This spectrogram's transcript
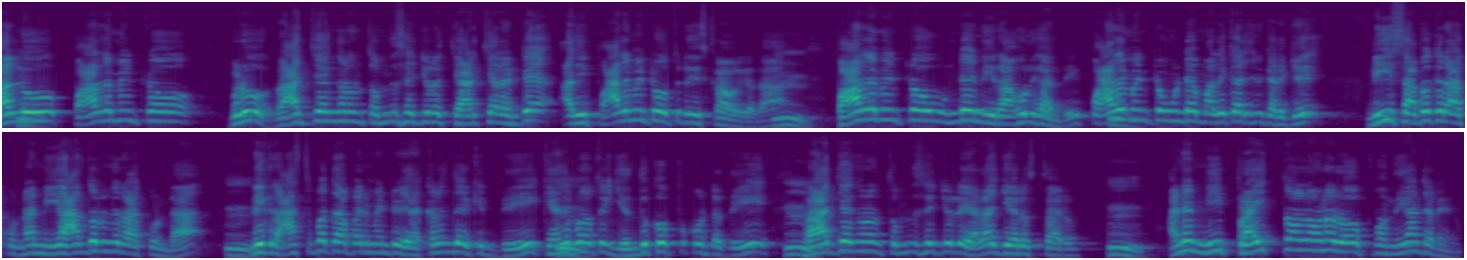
వాళ్ళు పార్లమెంట్లో ఇప్పుడు రాజ్యాంగం తొమ్మిది సభ్యులు చేర్చాలంటే అది పార్లమెంట్ ఒత్తిడి తీసుకురావాలి కదా. పార్లమెంట్లో ఉండే నీ రాహుల్ గాంధీ పార్లమెంట్లో ఉండే మల్లికార్జున ఖర్గే నీ సభకు రాకుండా నీ ఆందోళనకు రాకుండా నీకు రాష్ట్రపతి అపాయింట్మెంట్ ఎక్కడ నుంచి దొరికింది కేంద్ర. ప్రభుత్వం ఎందుకు ఒప్పుకుంటది? రాజ్యాంగంలో తొమ్మిది సభ్యులు ఎలా చేరుస్తారు? అంటే నీ ప్రయత్నంలోనే లోపం ఉంది అంటే నేను.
